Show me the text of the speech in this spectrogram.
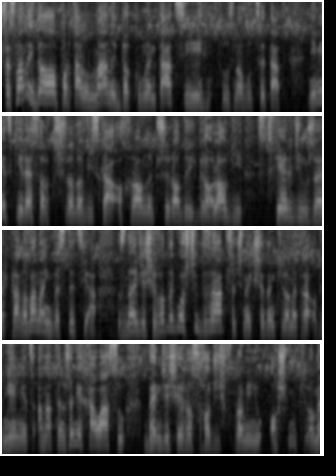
Przesłanej do portalu Many dokumentacji, tu znowu cytat, niemiecki resort środowiska, ochrony przyrody i geologii stwierdził, że planowana inwestycja znajdzie się w odległości 2,7 km od Niemiec, a natężenie hałasu będzie się rozchodzić w promieniu 8 km.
